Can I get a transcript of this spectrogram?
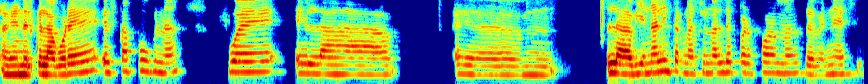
el que elaboré esta pugna fue la, eh, la Bienal Internacional de Performance de Venecia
